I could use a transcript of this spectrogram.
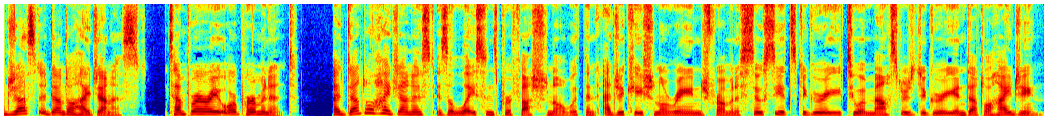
Just a dental hygienist, temporary or permanent. A dental hygienist is a licensed professional with an educational range from an associate's degree to a master's degree in dental hygiene,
